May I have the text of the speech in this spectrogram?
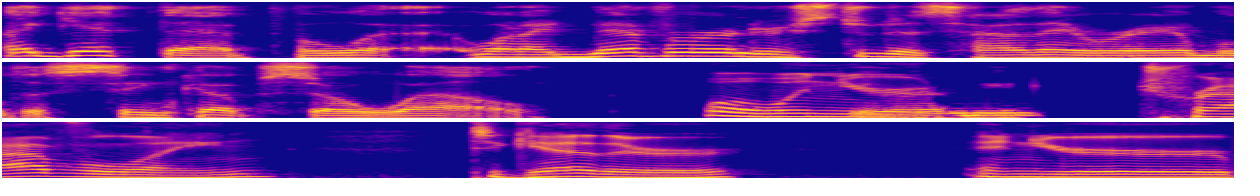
I get that, but what what I never understood is how they were able to sync up so well. Well, when You know you're I mean? traveling together and you're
